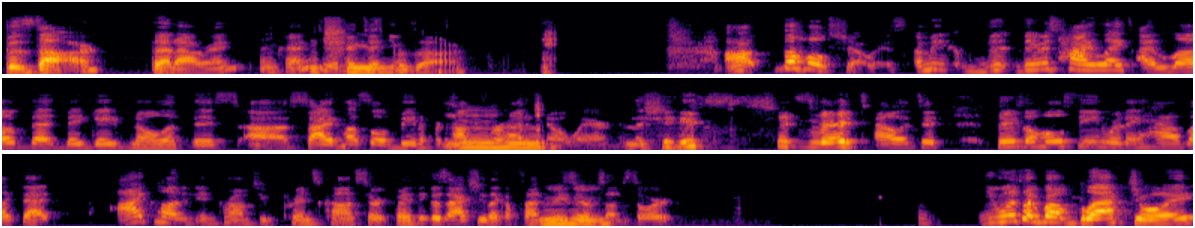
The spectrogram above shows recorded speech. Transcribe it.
bizarre, but all right, okay, she's continue. bizarre. Uh, the whole show is. I mean, th- there's highlights. I love that they gave Nola this uh, side hustle of being a photographer out of Mhm. nowhere, and that she's she's very talented. There's a whole scene where they have like that. I call it an impromptu Prince concert, but I think it was actually like a fundraiser of Mhm. some sort. You want to talk about Black Joy?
